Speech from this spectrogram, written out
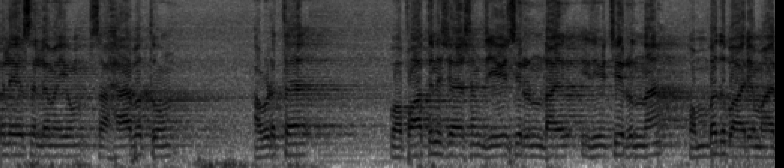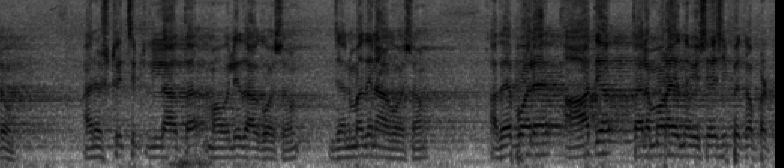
അലൈഹി വസല്ലമയും സഹാബത്തും അവിടുത്തെ വഫാത്തിന് ശേഷം ജീവിച്ചിരുണ്ടായി ജീവിച്ചിരുന്ന ഒമ്പത് ഭാര്യമാരും അനുഷ്ഠിച്ചിട്ടില്ലാത്ത മൗലിദാഘോഷം ജന്മദിനാഘോഷം അതേപോലെ ആദ്യ തലമുറ എന്ന് വിശേഷിപ്പിക്കപ്പെട്ട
